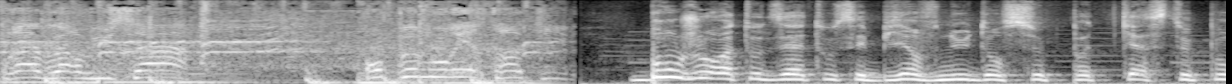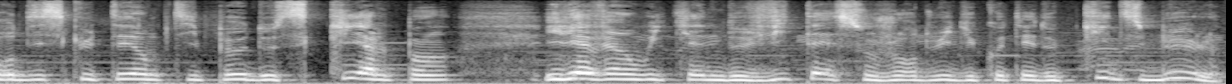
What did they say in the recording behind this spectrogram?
après avoir vu ça, on peut mourir tranquille. Bonjour à toutes et à tous et bienvenue dans ce podcast pour discuter un petit peu de ski alpin. Il y avait un week-end de vitesse aujourd'hui du côté de Kitzbühel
